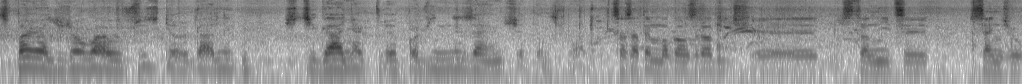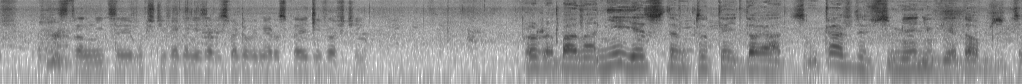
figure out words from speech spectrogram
sparaliżowały wszystkie organy ścigania, które powinny zająć się tą sprawą. Co zatem mogą zrobić e, stronnicy sędziów, stronnicy uczciwego, niezawisłego wymiaru sprawiedliwości? Proszę pana, nie jestem tutaj doradcą. Każdy w sumieniu wie dobrze, co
